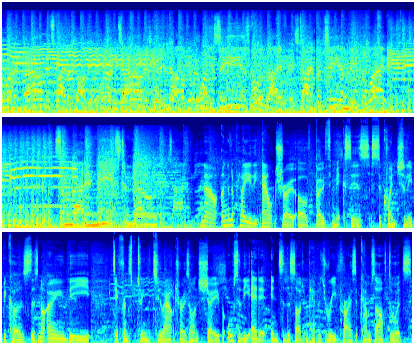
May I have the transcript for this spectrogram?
running round, it's five o'clock. Everywhere in town is getting dark. Everyone you see is full of life. It's time for tea and meet the wife. Somebody needs to know the time. Now, I'm going to play you the outro of both mixes sequentially because there's not only the difference between the two outros I want to show you, but also the edit into the Sgt. Pepper's reprise that comes afterwards.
